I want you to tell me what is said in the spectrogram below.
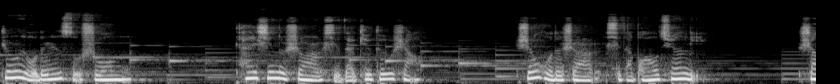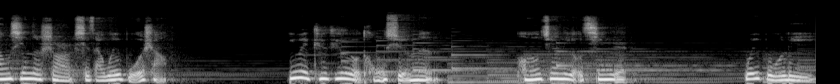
正如有的人所说，开心的事儿写在 QQ 上，生活的事儿写在朋友圈里，伤心的事儿写在微博上。因为 QQ 有同学们，朋友圈里有亲人，微博里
